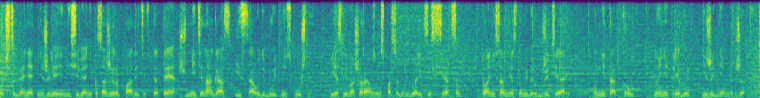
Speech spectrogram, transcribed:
Хочется гонять, не жалея ни себя, ни пассажира, падайте в ТТ, жмите на газ, и с Audi будет не скучно. Если ваш разум способен договориться с сердцем, то они совместно выберут GTI. Он не так крут, но и не требует ежедневных жертв.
